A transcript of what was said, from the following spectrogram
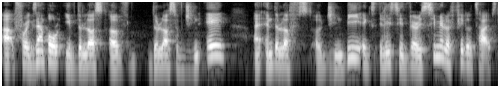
Uh, for example, if the loss of, the loss of gene A and the loss of gene B elicit very similar phenotypes,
